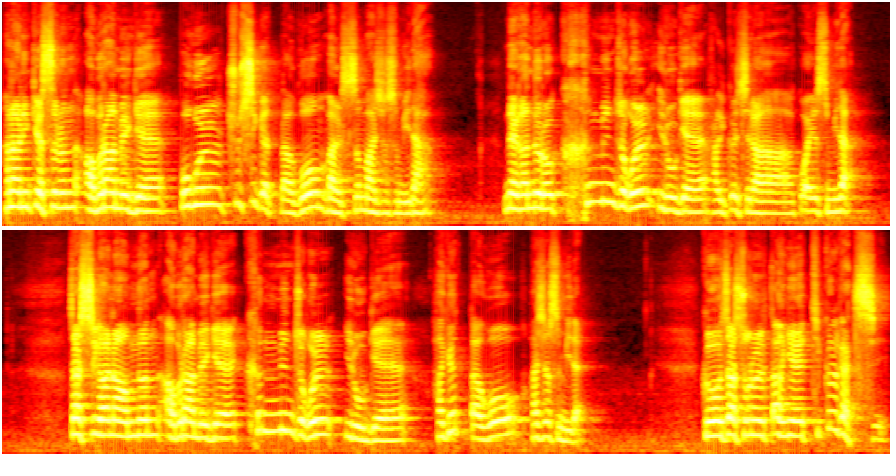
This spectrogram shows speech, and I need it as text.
하나님께서는 아브라함에게 복을 주시겠다고 말씀하셨습니다. 내가 너로 큰 민족을 이루게 할 것이라고 하였습니다. 자식 하나 없는 아브라함에게 큰 민족을 이루게 하겠다고 하셨습니다. 그 자손을 땅에 티끌같이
